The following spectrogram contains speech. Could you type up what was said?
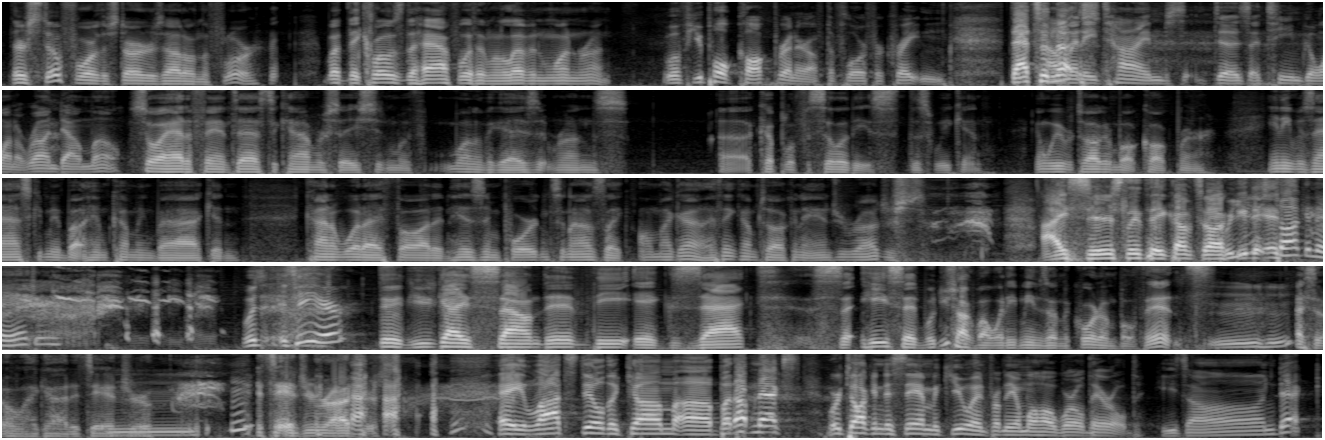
There's still four of the starters out on the floor, but they closed the half with an 11-1 run. Well, if you pull Kalkbrenner off the floor for Creighton, That's how many times does a team go on a run down low? So I had a fantastic conversation with one of the guys that runs uh, a couple of facilities this weekend, and we were talking about Kalkbrenner, and he was asking me about him coming back and kind of what I thought and his importance, and I was like, "Oh my God, I think I'm talking to Andrew Rogers." I seriously think I'm talking. Were you to just An- talking to Andrew? Was is he here? Dude, you guys sounded the exact. He said, "When you talk about what he means on the court on both ends," mm-hmm. I said, "Oh my God, it's Andrew! Mm-hmm. it's Andrew Rogers." Hey, lots still to come. Uh, but up next, we're talking to Sam McKewon from the Omaha World Herald. He's on deck.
